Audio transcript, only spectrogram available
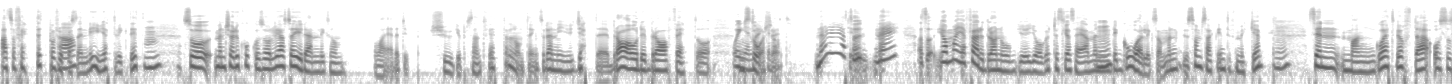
alltså fettet på frukosten, det är ju jätteviktigt. Mm. Så, men kör du kokosolja så är ju den liksom, vad är det, typ 20% fett eller någonting. Så den är ju jättebra och det är bra fett och Och ingen står sig. något. Alltså, nej, alltså jag och Maja föredrar nog eh, yoghurt det ska jag säga, men Mm. det går liksom. Men som sagt inte för mycket. Mm. Sen mango äter vi ofta och så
